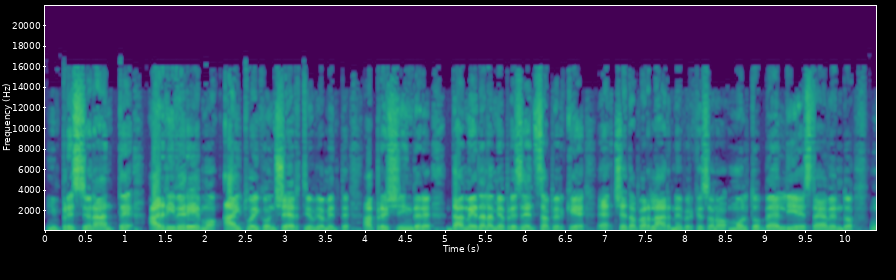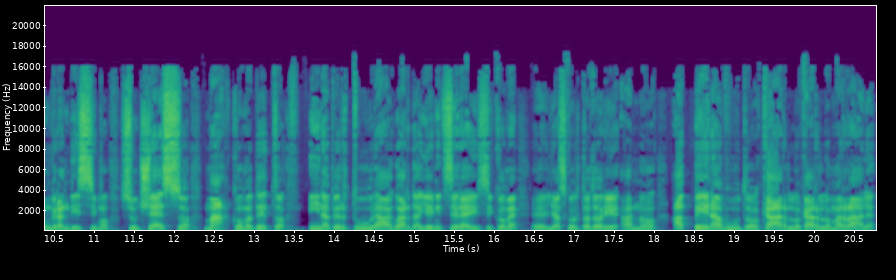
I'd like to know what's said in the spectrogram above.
impressionante. Arriveremo ai tuoi concerti, ovviamente, a prescindere da me, dalla mia presenza, perché eh, c'è da parlarne, perché sono molto belli e stai avendo un grandissimo successo. Ma, come ho detto in apertura, guarda, io inizierei, siccome eh, gli ascoltatori hanno appena avuto Carlo, Carlo Marrale,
